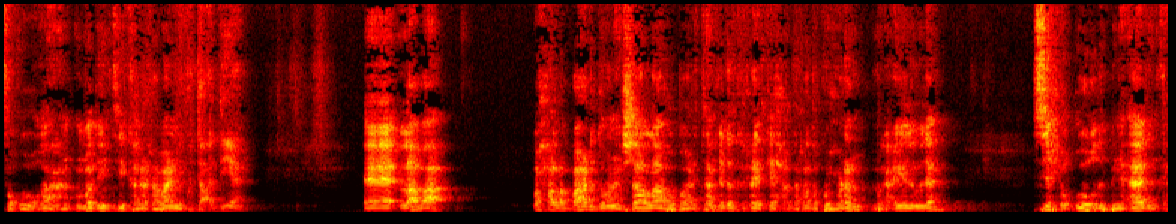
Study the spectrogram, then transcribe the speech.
fuquuqaan ummad intii kale rabaan inay ku tacdiyaan. Laba waxaa la baari doonaa insha allahu baaritaanka dadka reerka ee xaqdarrada ku xidhan magacyadooda si xuquuqda bini aadamka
